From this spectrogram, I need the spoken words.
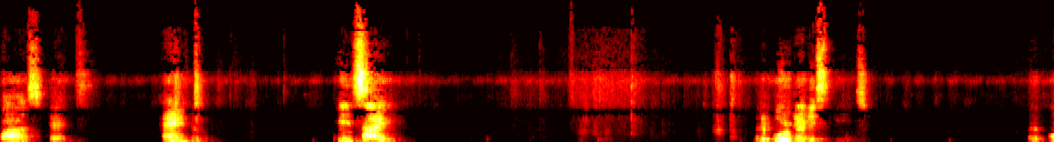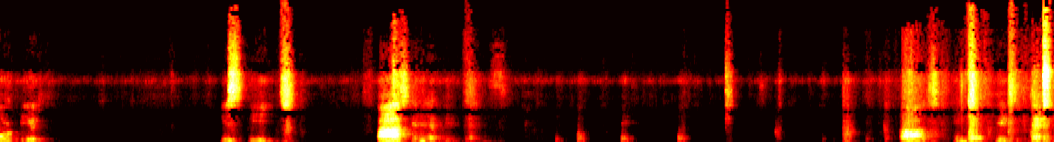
past tense and inside reported speech. Reported speech past indefinite tense. Past indefinite tense.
